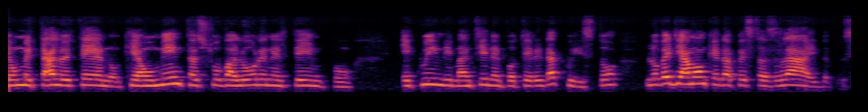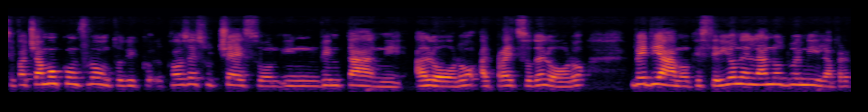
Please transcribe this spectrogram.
un metallo eterno che aumenta il suo valore nel tempo e quindi mantiene il potere d'acquisto, lo vediamo anche da questa slide. Se facciamo un confronto di cosa è successo in vent'anni all'oro, al prezzo dell'oro, vediamo che se io nell'anno 2000 per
